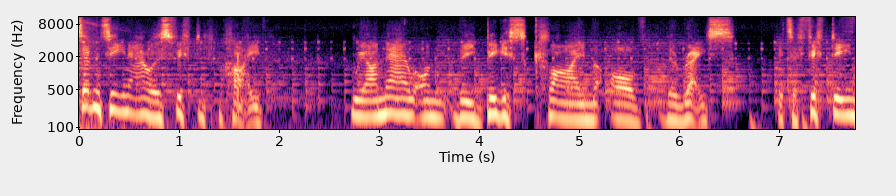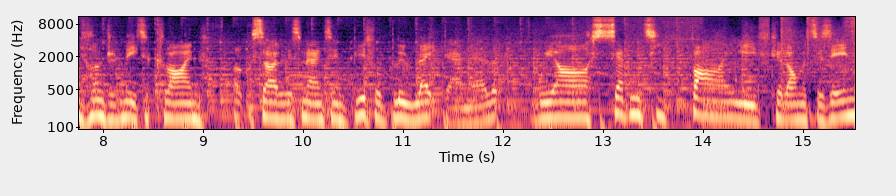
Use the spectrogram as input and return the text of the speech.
Seventeen hours fifty-five. We are now on the biggest climb of the race. It's a 1500 meter climb up the side of this mountain. Beautiful blue lake down there. Look, we are 75 kilometers in.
